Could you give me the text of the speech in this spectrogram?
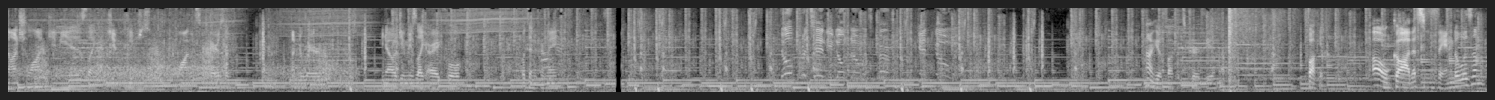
nonchalant Jimmy is. Like, Jim Peach just wants pairs of underwear. You know, Jimmy's like, alright, cool. What's in it for me? Don't pretend you don't know it's curfew. Get going. I don't give a fuck, it's curfew. Fuck it. Oh god, that's vandalism?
